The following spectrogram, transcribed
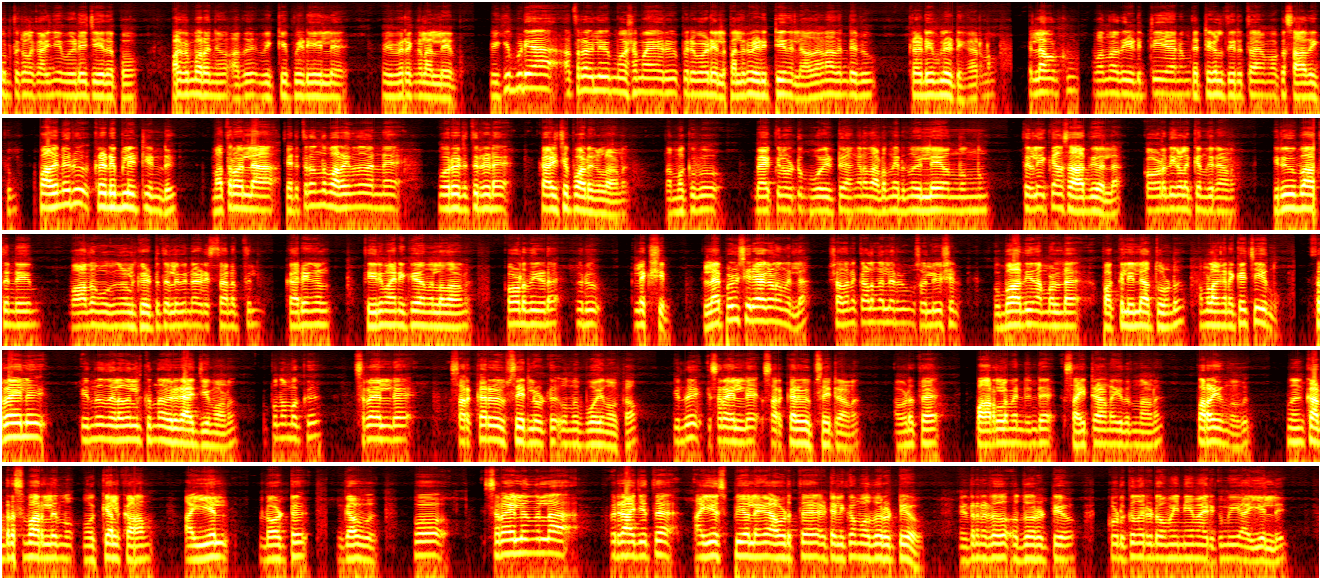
സുഹൃത്തുക്കൾ കഴിഞ്ഞ വീഡിയോ ചെയ്തപ്പോൾ പലരും പറഞ്ഞു അത് വിക്കിപീഡിയയിലെ വിവരങ്ങളല്ലേ എന്ന്. വിക്കിപീഡിയ അത്ര വലിയ മോശമായ ഒരു പരിപാടിയല്ല. പലരും എഡിറ്റ് ചെയ്യുന്നില്ല. അതാണ് അതിന്റെ ഒരു ക്രെഡിബിലിറ്റി കാരണം എല്ലാവർക്കും വന്ന് അത് എഡിറ്റ് ചെയ്യാനും തെറ്റുകൾ തിരുത്താനും ഒക്കെ സാധിക്കും. അപ്പോൾ അതിനൊരു ക്രെഡിബിലിറ്റി ഉണ്ട്. മാത്രമല്ല ചരിത്രം എന്ന് പറയുന്നത് തന്നെ ഓരോരുത്തരുടെ കാഴ്ചപ്പാടുകളാണ്. നമുക്കിപ്പോൾ ബാക്കിലോട്ട് പോയിട്ട് അങ്ങനെ നടന്നിരുന്നു ഇല്ലേ എന്നൊന്നും തെളിയിക്കാൻ സാധ്യമല്ല. കോടതികളൊക്കെ എന്തിനാണ്? ഇരുവിഭാഗത്തിന്റെയും വാദമുഖങ്ങൾ കേട്ട് തെളിവിന്റെ അടിസ്ഥാനത്തിൽ കാര്യങ്ങൾ തീരുമാനിക്കുക എന്നുള്ളതാണ് കോടതിയുടെ ഒരു ലക്ഷ്യം. എല്ലായ്പ്പോഴും ശരിയാകണമെന്നില്ല. പക്ഷെ അതിനേക്കാളും നല്ലൊരു സൊല്യൂഷൻ ഉപാധി നമ്മളുടെ പക്കലില്ലാത്തതുകൊണ്ട് നമ്മൾ അങ്ങനെയൊക്കെ ചെയ്യുന്നു. ഇസ്രായേൽ ഇന്ന് നിലനിൽക്കുന്ന ഒരു രാജ്യമാണ്. അപ്പോൾ നമുക്ക് ഇസ്രായേലിന്റെ സർക്കാർ വെബ്സൈറ്റിലോട്ട് ഒന്ന് പോയി നോക്കാം. ഇത് ഇസ്രായേലിന്റെ സർക്കാർ വെബ്സൈറ്റാണ്. അവിടുത്തെ പാർലമെന്റിന്റെ സൈറ്റാണ് ഇതെന്നാണ് പറയുന്നത്. നിങ്ങൾക്ക് അഡ്രസ് ബാറിൽ നോക്കിയാൽ കാണാം. I L dot gov. ഇപ്പോൾ ഇസ്രായേലിൽ നിന്നുള്ള ഒരു രാജ്യത്തെ ഐ എസ് പിയോ അല്ലെങ്കിൽ അവിടുത്തെ ടെലികോം അതോറിറ്റിയോ ഇന്റർനെറ്റ് അതോറിറ്റിയോ കൊടുക്കുന്ന ഒരു ഡൊമൈനിയം ആയിരിക്കും ഈ ഐ എൽ.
